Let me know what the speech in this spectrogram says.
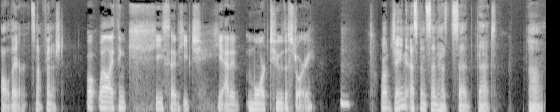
all there. It's not finished." Oh, well, I think he said he ch- he added more to the story. Well, Jane Espenson has said that um,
